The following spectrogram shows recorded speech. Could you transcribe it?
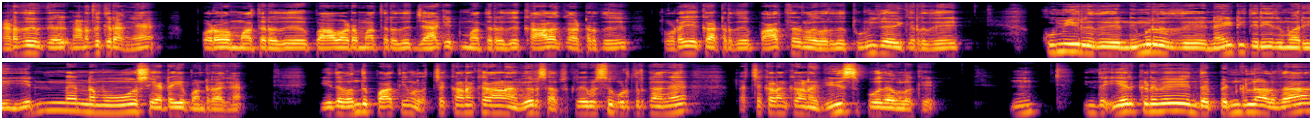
நடந்துக்க நடந்துக்கிறாங்க. புடவை மாற்றுறது பாவாடை மாற்றுறது ஜாக்கெட் மாற்றுறது காலை காட்டுறது தொடையை காட்டுறது பாத்திரங்கள் வருது துணி துவைக்கிறது குமிறுது நிமிருது நைட்டி தெரியுற மாதிரி என்னென்னமோ சேட்டையை பண்ணுறாங்க இதை வந்து பார்த்தீங்கன்னா லட்சக்கணக்கான பேர் சப்ஸ்கிரைபர்ஸும் கொடுத்துருக்காங்க. லட்சக்கணக்கான வியூஸ் போகுது அவங்களுக்கு. இந்த ஏற்கனவே இந்த பெண்களால் தான்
